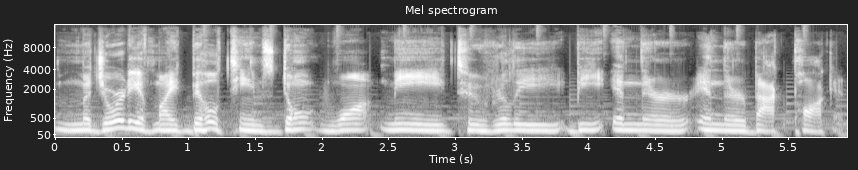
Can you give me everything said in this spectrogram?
majority of my build teams don't want me to really be in their in their back pocket.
